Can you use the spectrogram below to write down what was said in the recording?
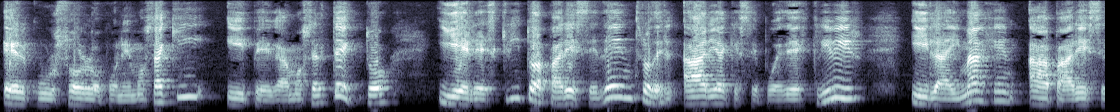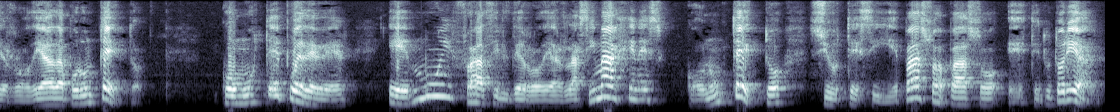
El cursor lo ponemos aquí y pegamos el texto y el escrito aparece dentro del área que se puede escribir y la imagen aparece rodeada por un texto. Como usted puede ver, es muy fácil de rodear las imágenes con un texto si usted sigue paso a paso este tutorial.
